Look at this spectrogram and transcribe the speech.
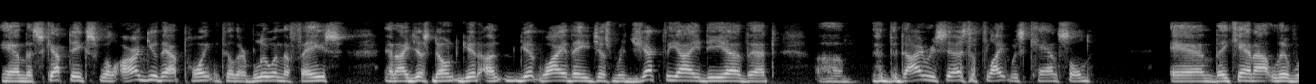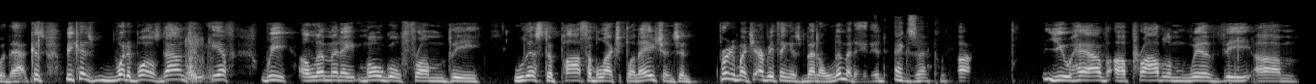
And the skeptics will argue that point until they're blue in the face. And I just don't get uh, get why they just reject the idea that um, the diary says the flight was canceled and they cannot live with that because because what it boils down to if we eliminate mogul from the list of possible explanations, and pretty much everything has been eliminated. Exactly. Uh, you have a problem with the um,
